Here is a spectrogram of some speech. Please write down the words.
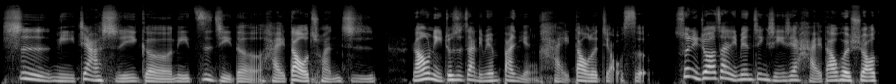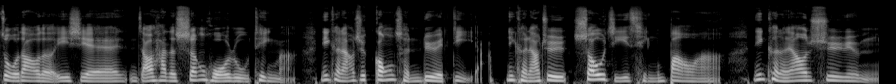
是你驾驶一个你自己的海盗船只，然后你就是在里面扮演海盗的角色。所以你就要在里面进行一些海盗会需要做到的一些，你知道他的生活 routine 嘛？你可能要去攻城略地啊，你可能要去收集情报啊，你可能要去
